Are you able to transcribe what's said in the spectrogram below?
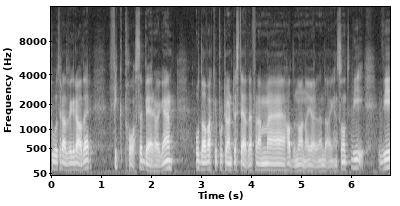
32 grader, fikk på seg bærhøgeren og da var ikke portøren til stede, for de eh, hadde noe annet å gjøre den dagen. Så vi, vi,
